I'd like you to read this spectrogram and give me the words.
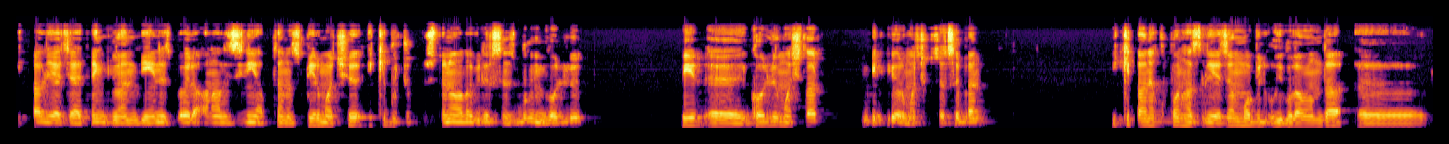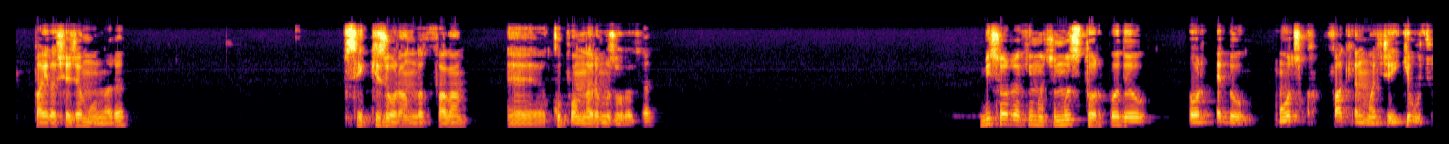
İtalya C'den güvendiğiniz böyle analizini yaptığınız bir maçı 2.5 üstüne alabilirsiniz. Bugün gollü bir e, gollü maçlar bekliyorum açıkçası. Ben iki tane kupon hazırlayacağım. Mobil uygulamamda e, paylaşacağım onları. 8 oranlık falan e, kuponlarımız olacak. Bir sonraki maçımız Torpedo Torpedo Mosk Fakel maçı 2.5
